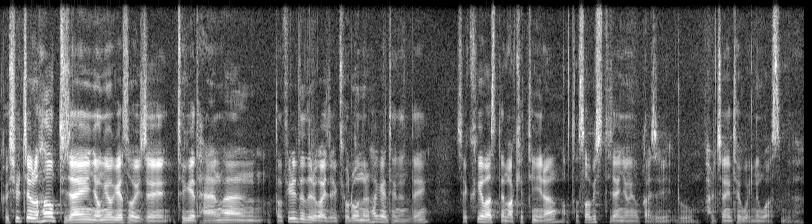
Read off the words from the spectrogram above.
그 실제로 산업 디자인 영역에서 이제 되게 다양한 어떤 필드들과 이제 결혼을 하게 되는데 이제 크게 봤을 때 마케팅이랑 어떤 서비스 디자인 영역까지로 발전이 되고 있는 것 같습니다.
